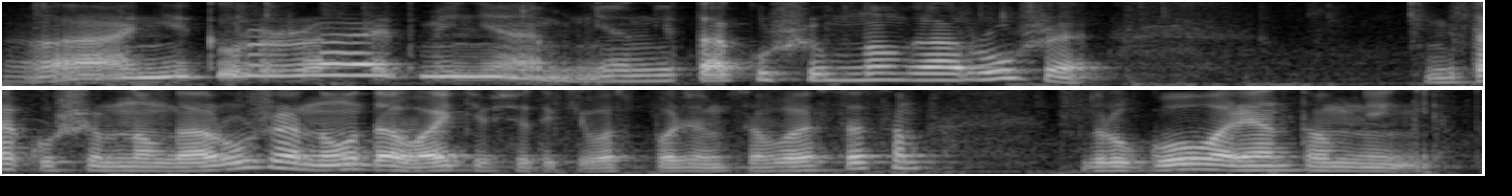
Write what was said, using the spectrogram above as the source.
А, не окружает меня. Мне не так уж и много оружия. Не так уж и много оружия, но давайте все-таки воспользуемся ВСС. Другого варианта у меня нет.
